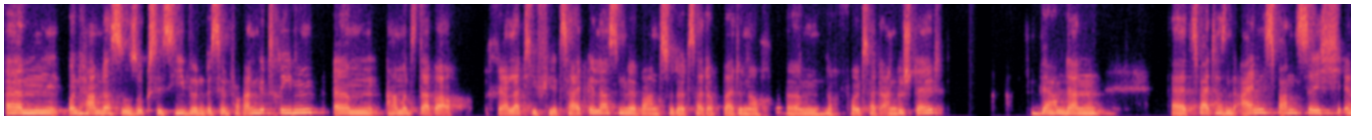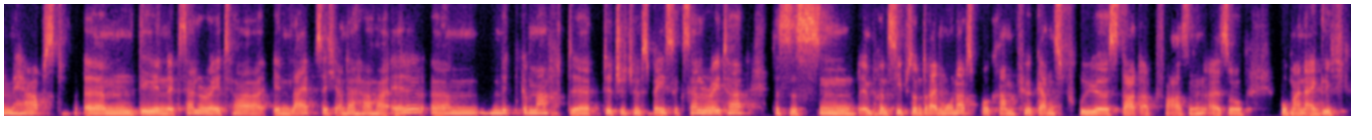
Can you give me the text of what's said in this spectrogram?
Ähm, und haben das so sukzessive ein bisschen vorangetrieben, ähm, haben uns dabei auch relativ viel Zeit gelassen. Wir waren zu der Zeit auch beide noch, ähm, noch Vollzeit angestellt. Wir haben dann 2021 äh, im Herbst ähm, den Accelerator in Leipzig an der HHL ähm, mitgemacht, der Digital Space Accelerator. Das ist ein, im Prinzip so ein Drei-Monats-Programm für ganz frühe Start-up-Phasen, also wo man eigentlich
